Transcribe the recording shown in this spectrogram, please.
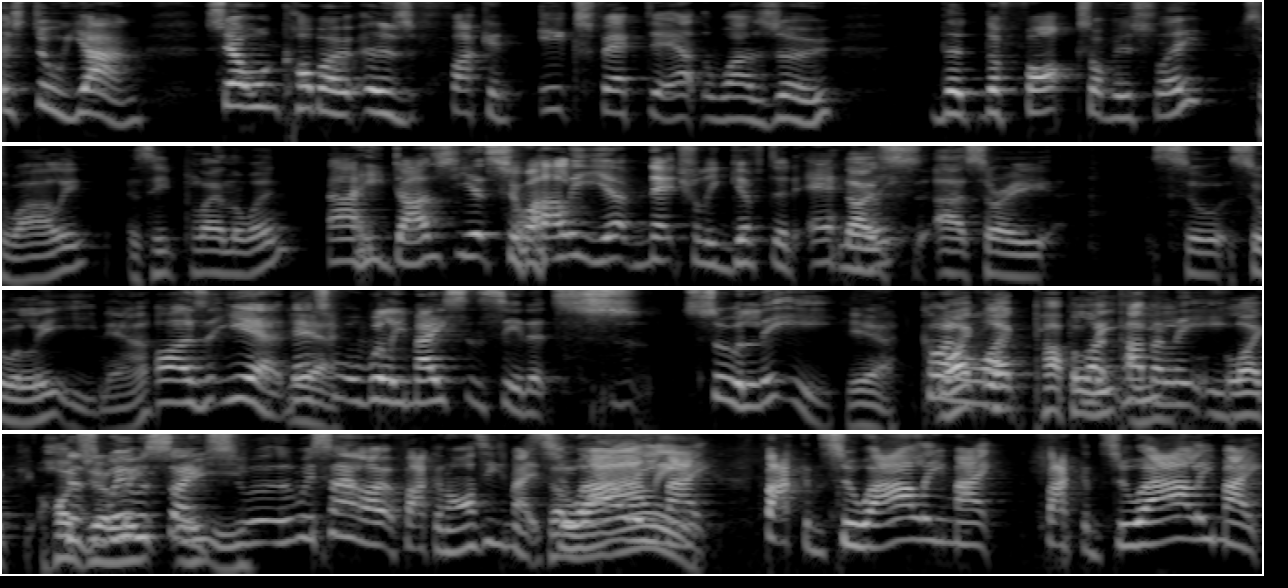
is still young. Selwyn Cobbo is fucking X factor out the wazoo. The the Fox obviously. Suwali, is he playing the wing? Uh, he does. Yeah, Suwali, Yep, naturally gifted athlete. No, uh, sorry, Su- now. oh, is it? Yeah, that's Yeah. what Willie Mason said. It's Su- Suali'i. Yeah. Kinda Like- like Papali'i. Like Papali'i. Like Because we were saying Hodjali'i. we're saying like fucking Aussies, mate. Suali, mate. Fucking Suwali, mate. Fucking Suwali, mate.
